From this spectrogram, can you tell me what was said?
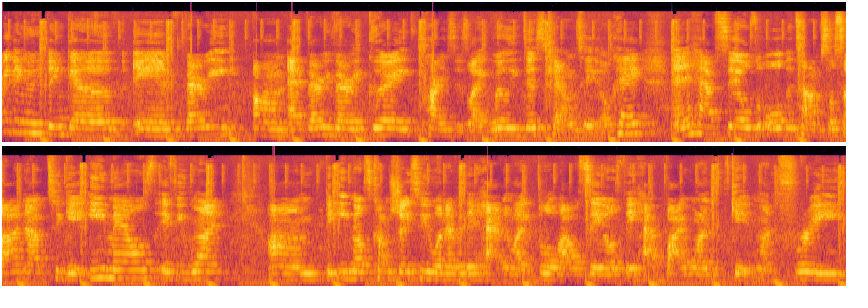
everything you think of and very um, at very very great prices like really discounted okay? And it have sales all the time so sign up to get emails if you want. Um, the emails come straight to you whenever they're having like blowout sales. They have buy one get one free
